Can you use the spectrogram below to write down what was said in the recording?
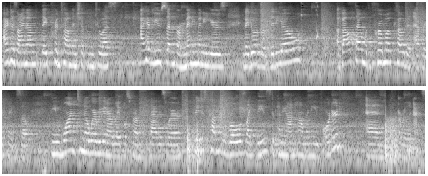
I design them, they print them and ship them to us. I have used them for many, many years and I do have a video about them with a promo code and everything. So if you want to know where we get our labels from, that is where. They just come in rolls like these, depending on how many you've ordered, and are really nice.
